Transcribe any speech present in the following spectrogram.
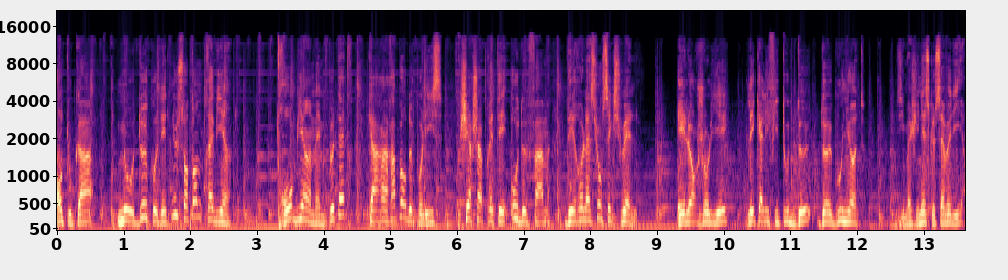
En tout cas, nos deux co-détenus s'entendent très bien. Trop bien même peut-être, car un rapport de police cherche à prêter aux deux femmes des relations sexuelles. Et leur geôlier les qualifie toutes deux de gougnottes. Vous imaginez ce que ça veut dire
